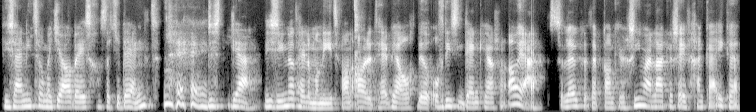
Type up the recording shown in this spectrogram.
Die zijn niet zo met jou bezig als dat je denkt. Nee. Dus ja, die zien dat helemaal niet. Van, oh, dat heb je al gedeeld. Of die denken juist van, oh ja, dat is leuk, dat heb ik al een keer gezien. Maar laat ik eens even gaan kijken.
